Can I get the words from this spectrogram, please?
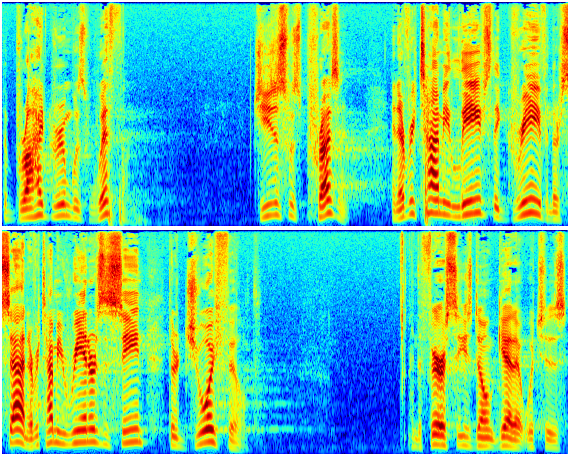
The bridegroom was with them. Jesus was present. And every time he leaves, they grieve and they're sad. And every time he re enters the scene, they're joy filled. And the Pharisees don't get it, which is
